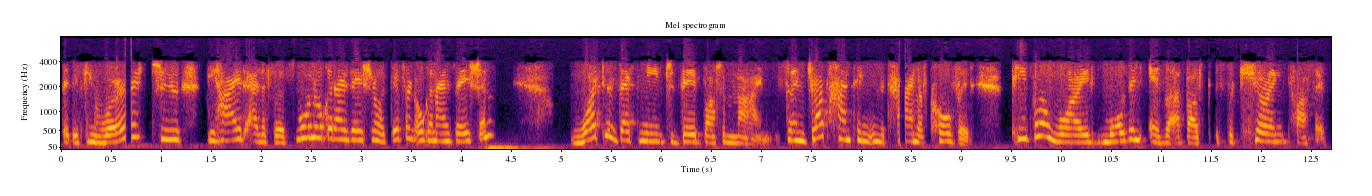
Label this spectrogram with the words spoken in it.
that if you were to be hired either for a small organization or a different organization, what does that mean to their bottom line? So in job hunting in the time of COVID, people are worried more than ever about securing profits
